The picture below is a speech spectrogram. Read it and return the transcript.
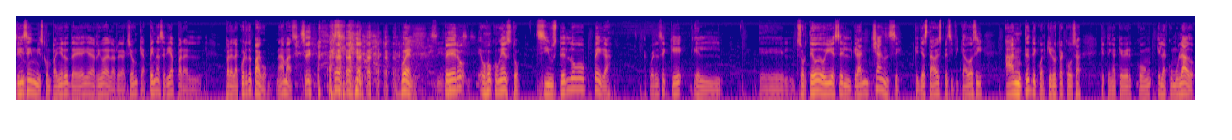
dicen mis compañeros de ahí arriba de la redacción que apenas sería para el, para el acuerdo de pago, nada más. Sí. bueno, pero ojo con esto. Si usted lo pega, acuérdense que el, el sorteo de hoy es el gran chance, que ya estaba especificado así antes de cualquier otra cosa que tenga que ver con el acumulado.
